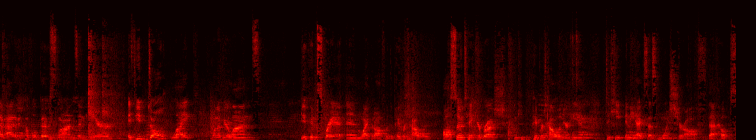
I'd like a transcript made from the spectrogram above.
I've added a couple ghost lines in here. If you don't like one of your lines, you can spray it and wipe it off with a paper towel. Also take your brush and keep a paper towel in your hand to keep any excess moisture off. That helps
